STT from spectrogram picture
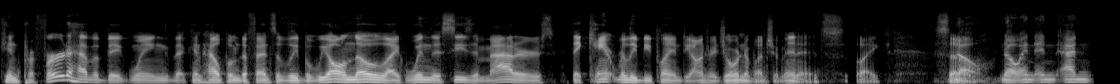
can prefer to have a big wing that can help him defensively, but we all know like when this season matters, they can't really be playing DeAndre Jordan a bunch of minutes. Like, so no, no, and and and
